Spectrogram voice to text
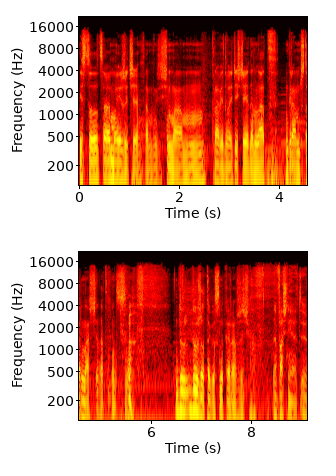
jest to całe moje życie, tam gdzieś mam prawie 21 lat, gram 14 lat, więc no, du dużo tego snookera w życiu. No Właśnie, ty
